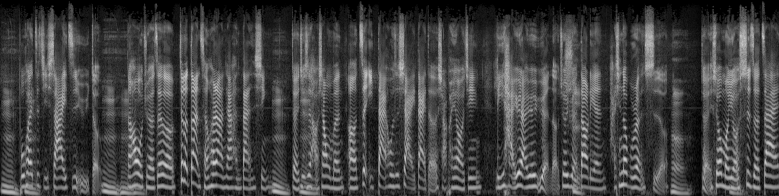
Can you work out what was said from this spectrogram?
嗯，不会自己杀一只鱼的。嗯嗯。然后我觉得这个这个断层会让人家很担心。嗯，对，就是好像我们呃这一代或是下一代的小朋友已经离海越来越远了，就远到连海鲜都不认识了。嗯，对，所以我们有试着在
